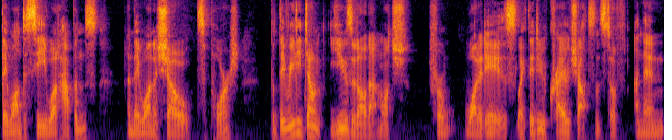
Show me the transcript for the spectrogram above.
They want to see what happens and they want to show support, but they really don't use it all that much for what it is. Like they do crowd shots and stuff. And then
